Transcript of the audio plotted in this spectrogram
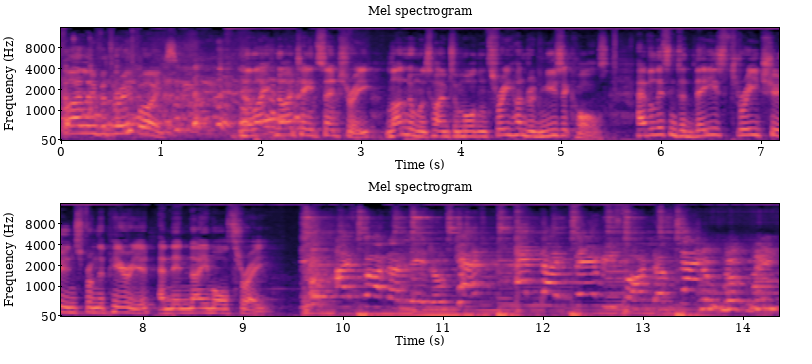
Finally, for three points. In the late 19th century, London was home to more than 300 music halls. Have a listen to these three tunes from the period and then name all three. I've got a little cat and I'm very fond of that. You look neat,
